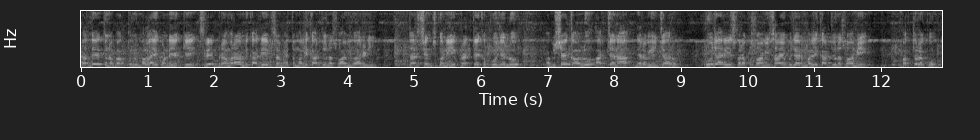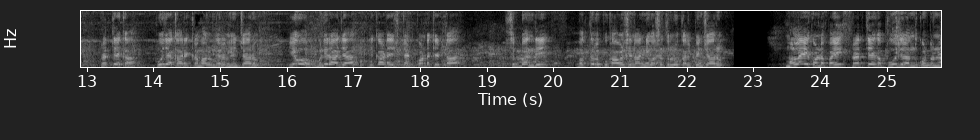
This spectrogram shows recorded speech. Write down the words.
పెద్ద ఎత్తున భక్తులు మల్లయ్యకొండ ఎక్కి శ్రీ భ్రమరాంబికాదేవి సమేత మల్లికార్జున స్వామి వారిని దర్శించుకొని ప్రత్యేక పూజలు అభిషేకాలు అర్చన నిర్వహించారు. పూజారి ఈశ్వరప్ప స్వామి సాయి పూజారి మల్లికార్జున స్వామి భక్తులకు ప్రత్యేక పూజా కార్యక్రమాలు నిర్వహించారు. ఈవో మునిరాజా రికార్డ్ అసిస్టెంట్ కొండకిట్ట సిబ్బంది భక్తులకు కావలసిన అన్ని వసతులు కల్పించారు. మల్లయ్య కొండపై ప్రత్యేక పూజలు అందుకుంటున్న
